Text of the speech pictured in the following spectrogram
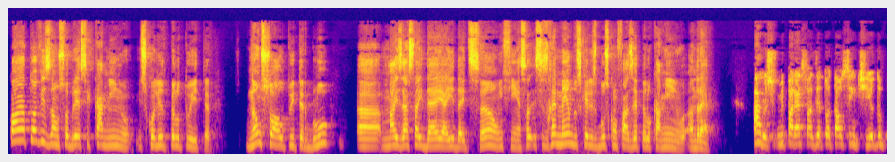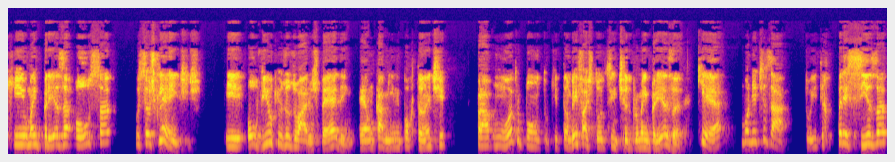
Qual é a tua visão sobre esse caminho escolhido pelo Twitter? Não só o Twitter Blue, uh, mas essa ideia aí da edição, enfim, essa, esses remendos que eles buscam fazer pelo caminho, André? Me parece fazer total sentido que uma empresa ouça os seus clientes. E ouvir o que os usuários pedem é um caminho importante para um outro ponto que também faz todo sentido para uma empresa, que é monetizar. Twitter precisa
